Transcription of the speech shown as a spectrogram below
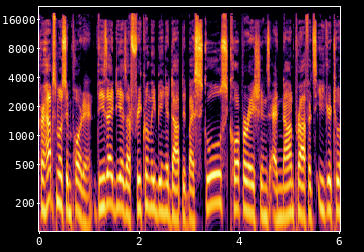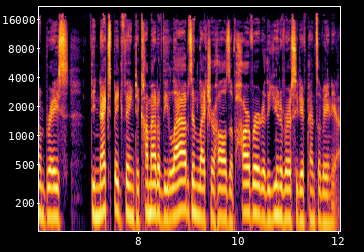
Perhaps most important, these ideas are frequently being adopted by schools, corporations, and nonprofits eager to embrace the next big thing to come out of the labs and lecture halls of Harvard or the University of Pennsylvania.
